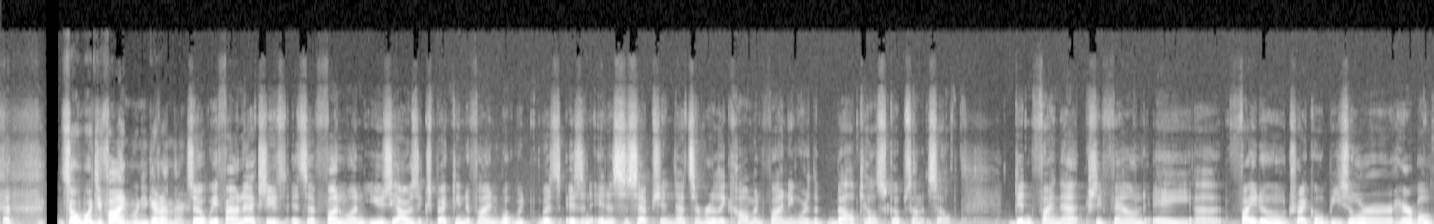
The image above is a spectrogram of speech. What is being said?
so what'd you find when you get in there? So we found actually it's- it's a fun one. Usually I was expecting to find what we, was is an intussusception. That's a really common finding where the valve telescopes on itself. Didn't find that. Actually found a uh, phytotrichobezoar or hairball,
